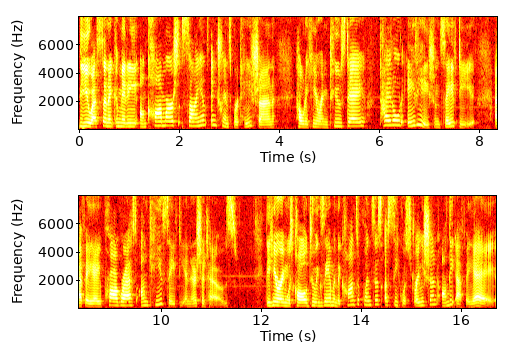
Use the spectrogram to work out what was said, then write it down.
The U.S. Senate Committee on Commerce, Science, and Transportation held a hearing Tuesday titled Aviation Safety FAA Progress on Key Safety Initiatives. The hearing was called to examine the consequences of sequestration on the FAA,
